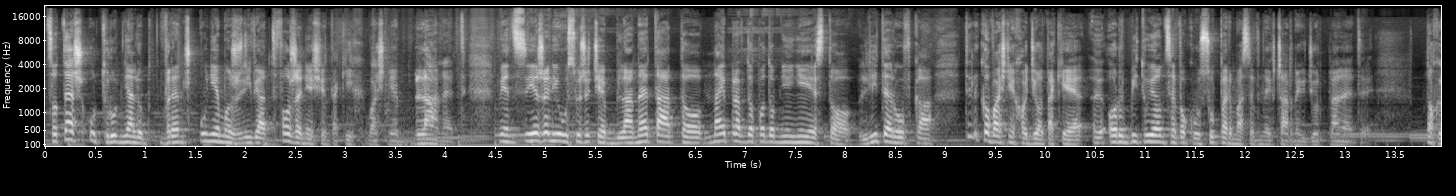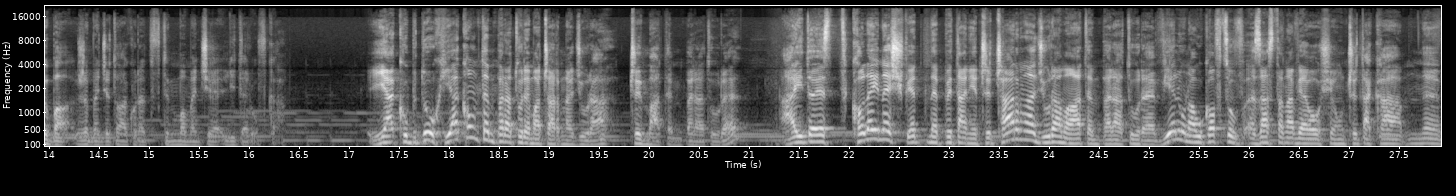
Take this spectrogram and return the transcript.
co też utrudnia lub wręcz uniemożliwia tworzenie się takich właśnie planet. Więc jeżeli usłyszycie planeta, to najprawdopodobniej nie jest to literówka, tylko właśnie chodzi o takie e, orbitujące wokół supermasywnych czarnych dziur planety. No chyba, że będzie to akurat w tym momencie literówka. Jakub Duch, jaką temperaturę ma czarna dziura? Czy ma temperaturę? A i to jest kolejne świetne pytanie, czy czarna dziura ma temperaturę? Wielu naukowców zastanawiało się, czy, taka, e,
